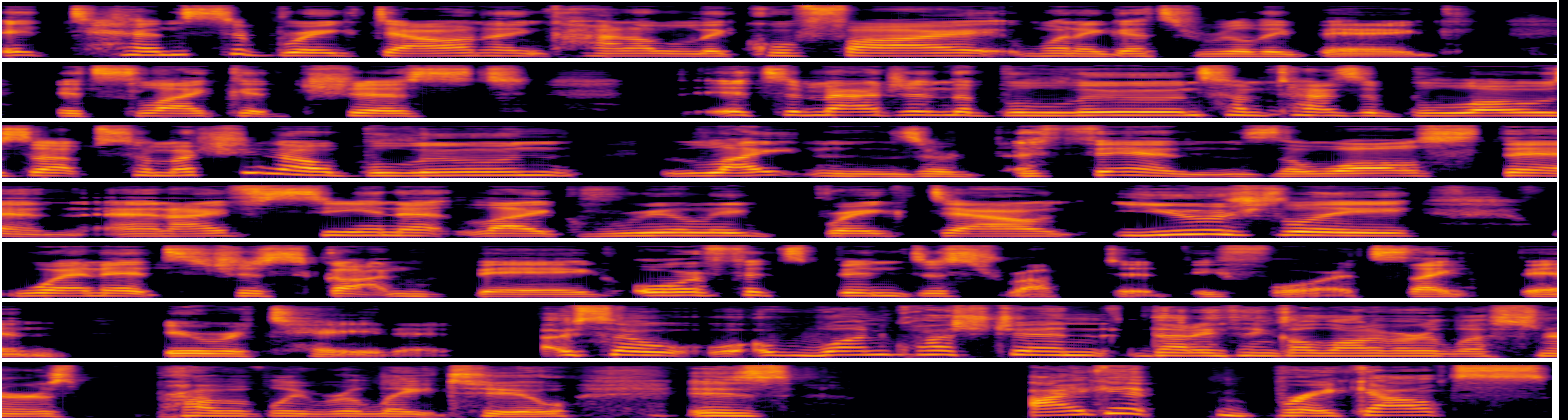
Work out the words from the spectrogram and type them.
it tends to break down and kind of liquefy when it gets really big. It's like it just it's imagine the balloon sometimes it blows up so much you know balloon lightens or uh, thins the walls thin and i've seen it like really break down usually when it's just gotten big or if it's been disrupted before it's like been irritated So one question that I think a lot of our listeners probably relate to is I get breakouts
